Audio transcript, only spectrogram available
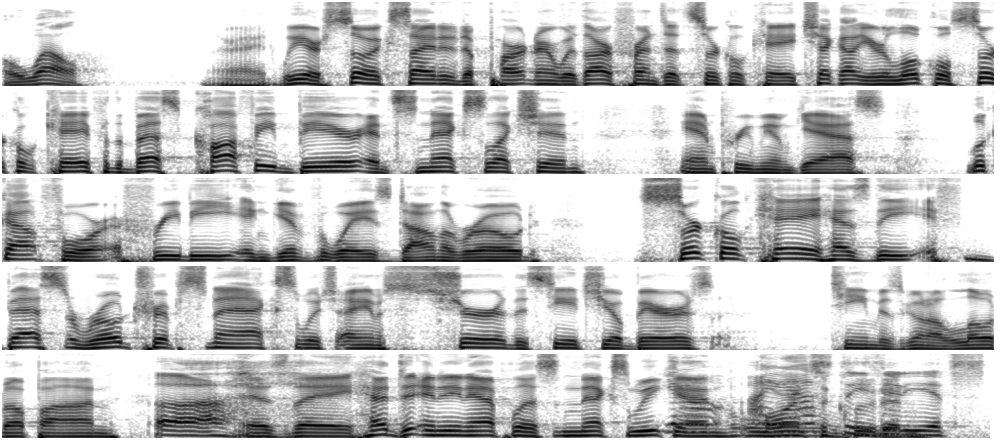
Oh well. All right. We are so excited to partner with our friends at Circle K. Check out your local Circle K for the best coffee, beer, and snack selection and premium gas. Look out for a freebie and giveaways down the road. Circle K has the best road trip snacks, which I am sure the CHGO Bears team is going to load up on as they head to Indianapolis next You weekend, know, I Lawrence asked these idiots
